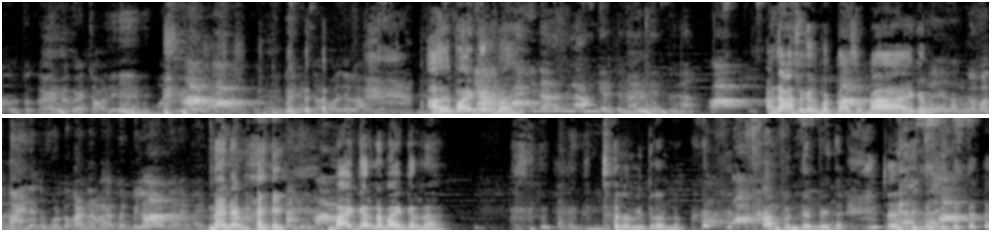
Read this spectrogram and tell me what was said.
होतं काय ना काय चालेल माझी इथे जाणार होतं. दरवाजा लावला आता बाय गेलते माहिती आहे ना आता असं कर फक्त असं बाय कर. गप्पा बाय नाही तो फोटो काढणार माझ्या तब्बीला लावणार आहे बाय नाही नाही बाय. बाय कर ना बाय कर ना. चला मित्रांनो थांबून देतो इथे. चल.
